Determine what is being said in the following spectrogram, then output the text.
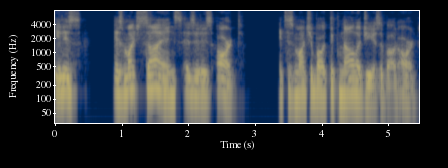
It is as much science as it is art. It's as much about technology as about art.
